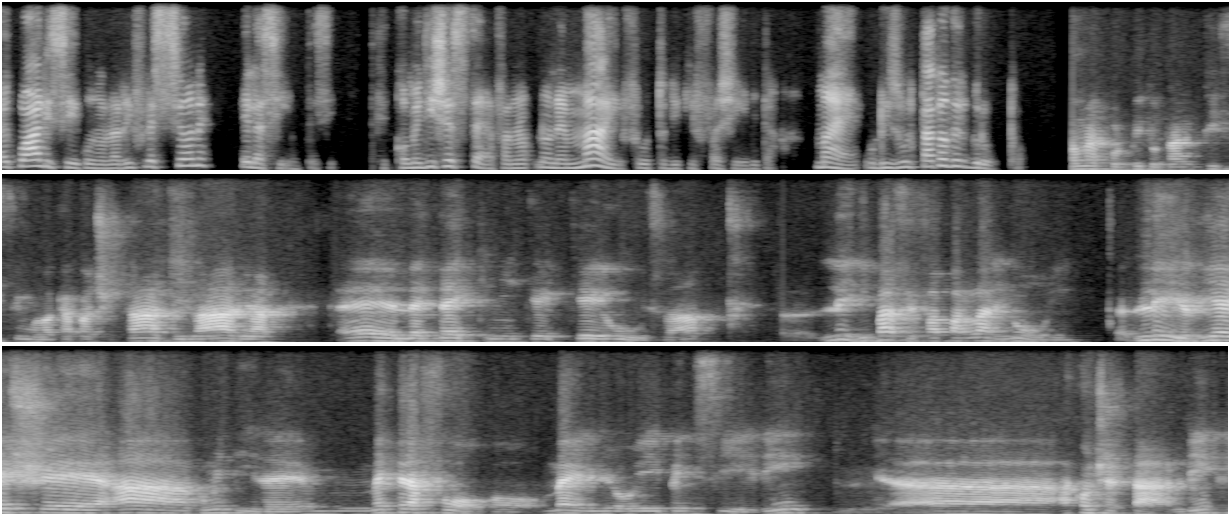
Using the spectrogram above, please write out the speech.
ai quali seguono la riflessione e la sintesi, che come dice Stefano non è mai frutto di chi facilita, ma è un risultato del gruppo. A me ha colpito tantissimo la capacità di Laria e le tecniche che usa. Lei di base fa parlare noi, lì riesce a, come dire, mettere a fuoco meglio i pensieri, uh, a concertarli,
